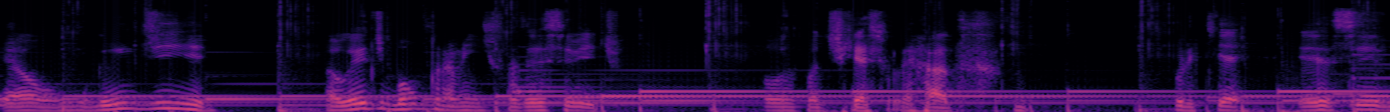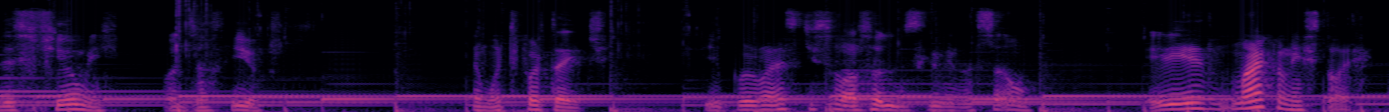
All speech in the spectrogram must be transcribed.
é um grande, é um grande bom para mim fazer esse vídeo. Ou podcast errado. Porque esse desse filme, o desafio, é muito importante. E por mais que fale sobre discriminação, ele marca na história.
